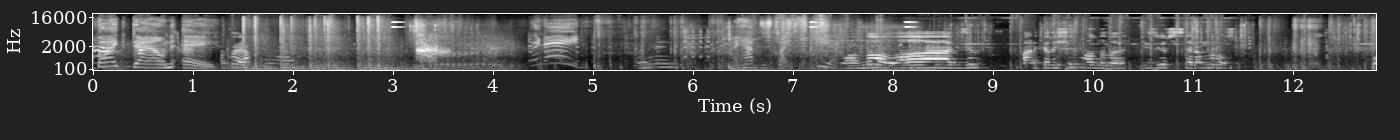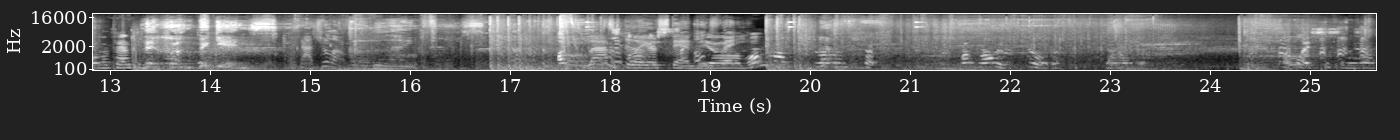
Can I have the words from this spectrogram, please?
Spike down A. Grenade. I have the spike. Here. Vandal, aa bizim arkadaşın Vandal'ı. İzliyorsa selamlar olsun. Onun fantasy. hunt begins. Satchel out. Last player standing. ya vallahi. Bak ne yapıyor tutuyor orada. Kenarda. Vallahi sizsiniz ha.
